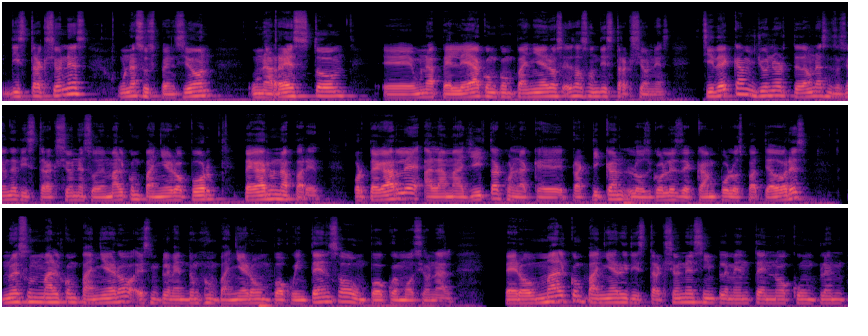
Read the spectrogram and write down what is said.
Distracciones, una suspensión, un arresto, eh, una pelea con compañeros, esas son distracciones. Si Beckham Jr. te da una sensación de distracciones o de mal compañero por pegarle una pared, por pegarle a la mallita con la que practican los goles de campo los pateadores, no es un mal compañero, es simplemente un compañero un poco intenso, un poco emocional. Pero mal compañero y distracciones simplemente no cumplen,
